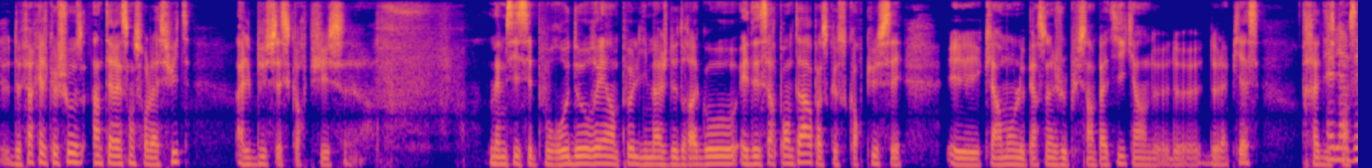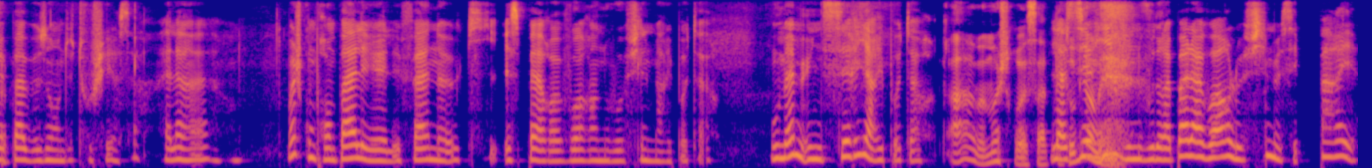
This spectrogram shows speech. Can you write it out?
de faire quelque chose intéressant sur la suite. Albus et Scorpius. euh, même si c'est pour redorer un peu l'image de Drago et des Serpentards, parce que Scorpius est, est clairement le personnage le plus sympathique hein, de, de, de la pièce. Très Elle n'avait pas besoin de toucher à ça. Elle a... Moi, je comprends pas les, les fans euh, qui espèrent voir un nouveau film Harry Potter. Ou même une série Harry Potter. Ah, bah moi je trouve ça La plutôt série, bien. mais- je ne voudrais pas la voir. Le film, c'est pareil.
